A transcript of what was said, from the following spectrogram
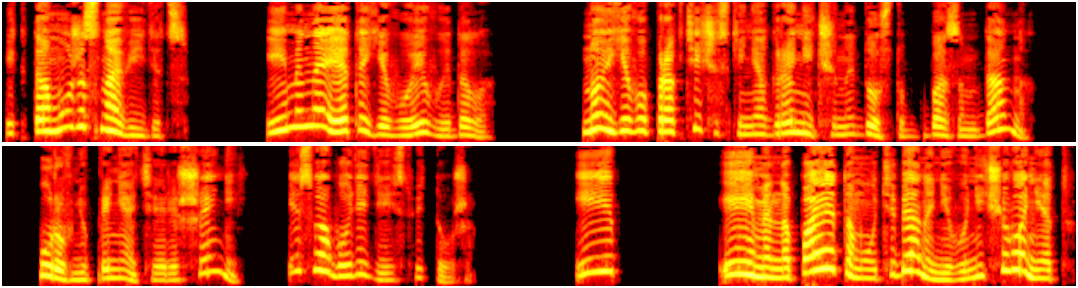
«И к тому же сновидец. Именно это его и выдало но и его практически неограниченный доступ к базам данных, к уровню принятия решений и свободе действий тоже. И, и именно поэтому у тебя на него ничего нет,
